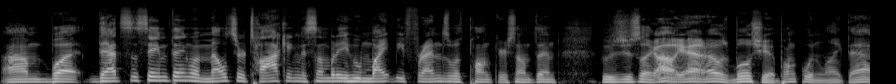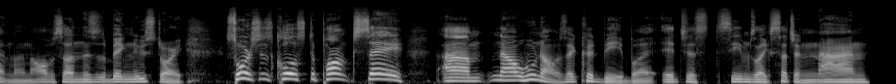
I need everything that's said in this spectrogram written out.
Um, but that's the same thing when Meltzer talking to somebody who might be friends with Punk or something, who's just like, oh, yeah, that was bullshit. Punk wouldn't like that. And then all of a sudden, this is a big news story sources close to Punk say, um, no, who knows? It could be, but it just seems like such a non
